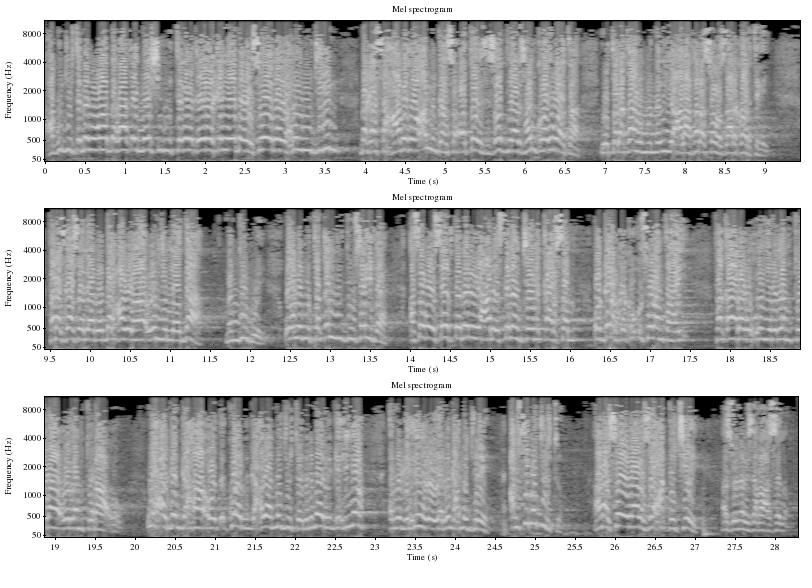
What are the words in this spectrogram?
Waxaa ku jirta nabigu waa dhaqaaqay meeshii buu tegay qaylada ka yeedha waa soo ogaay waxba inuu jirin. Markaa saxaabada oo amminkaa socoto is soo diyaarisa hubkooda wataa yutalaqaahum nabiyu calaa faras oo saare ka hor tegey faraskaasoo le abibalxa uu lahaa curyi leedaa manduub wey. Wa huwa mutaqallidun sayfa asagoo seefta nabiga calayh salaam jeeni qaarsan oo garabka u suran tahay. Faqaala wuxuu yidhi lam turaacuu lam turaacuu wax argagaxa oo ku argagaxdaan ma jirto inama argagixiyo argagixina wey argagax ma jire. Cabsi ma jirto. Anaa soo ogaala soo xaqiijiyey. Taasuu nabi sal l slam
